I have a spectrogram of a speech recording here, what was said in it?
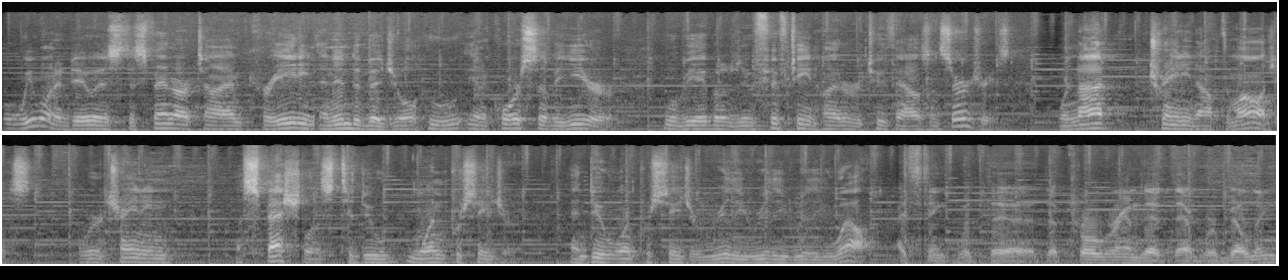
What we want to do is to spend our time creating an individual who, in a course of a year, will be able to do 1,500 or 2,000 surgeries. We're not training ophthalmologists. We're training a specialist to do one procedure and do one procedure really, really, really well. I think with the, the program that, that we're building,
